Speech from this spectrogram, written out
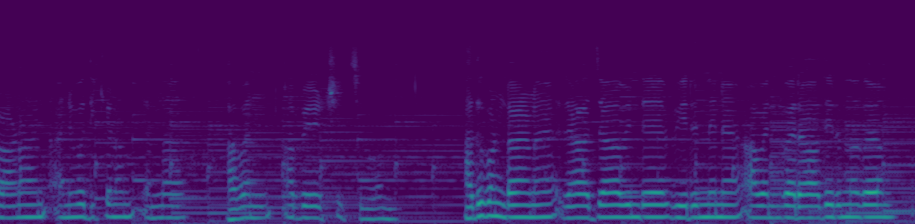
കാണാൻ അനുവദിക്കണം എന്ന് അവൻ അപേക്ഷിച്ചു. അതുകൊണ്ടാണ് രാജാവിന്റെ വിരുന്നിന് അവൻ വരാതിരുന്നത്.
